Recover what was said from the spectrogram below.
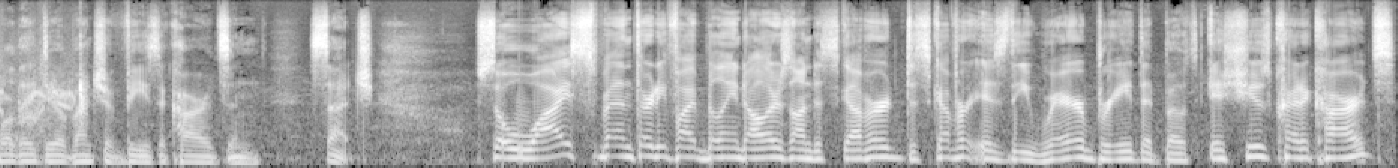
Well, they do a bunch of Visa cards and such. So, why spend $35 billion on Discover? Discover is the rare breed that both issues credit cards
